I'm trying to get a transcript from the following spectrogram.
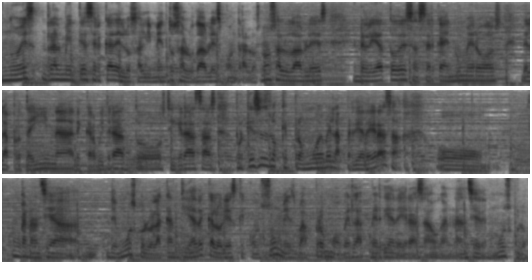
No es realmente acerca de los alimentos saludables contra los no saludables. En realidad todo es acerca de números, de la proteína, de carbohidratos y grasas, porque eso es lo que promueve la pérdida de grasa o ganancia de músculo. La cantidad de calorías que consumes va a promover la pérdida de grasa o ganancia de músculo,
